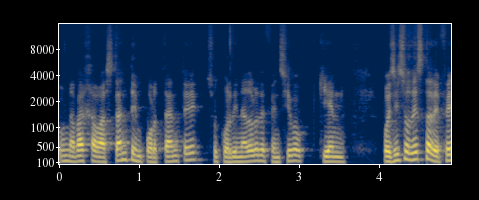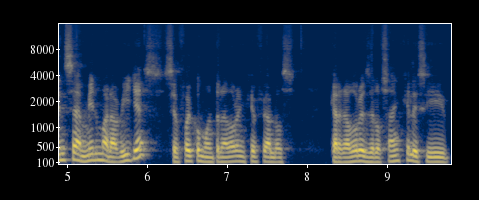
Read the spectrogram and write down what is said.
una baja bastante importante, su coordinador defensivo, quien pues hizo de esta defensa mil maravillas, se fue como entrenador en jefe a los cargadores de Los Ángeles y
